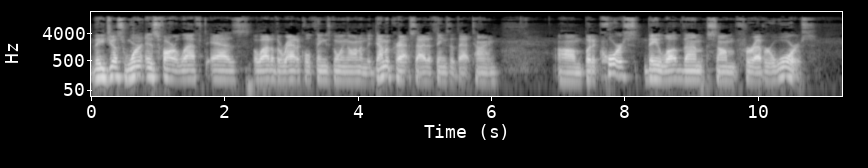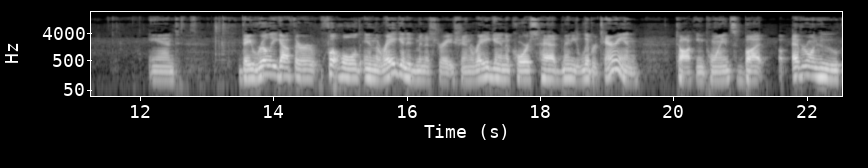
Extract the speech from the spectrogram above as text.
They just weren't as far left as a lot of the radical things going on on the Democrat side of things at that time. Um, but of course, they love them some forever wars. And they really got their foothold in the Reagan administration. Reagan, of course, had many libertarian talking points, but everyone who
